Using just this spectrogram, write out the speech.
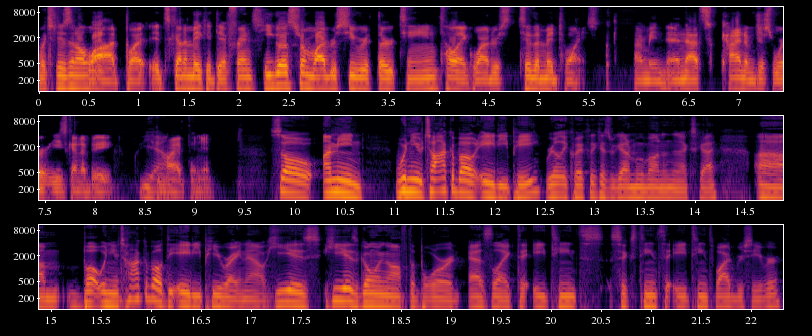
which isn't a lot, but it's going to make a difference. He goes from wide receiver 13 to like wide rec- to the mid 20s. I mean, and that's kind of just where he's going to be, Yeah. in my opinion. So, I mean, when you talk about ADP, really quickly, because we got to move on to the next guy. Um, but when you talk about the ADP right now, he is he is going off the board as like the 18th, 16th to 18th wide receiver,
